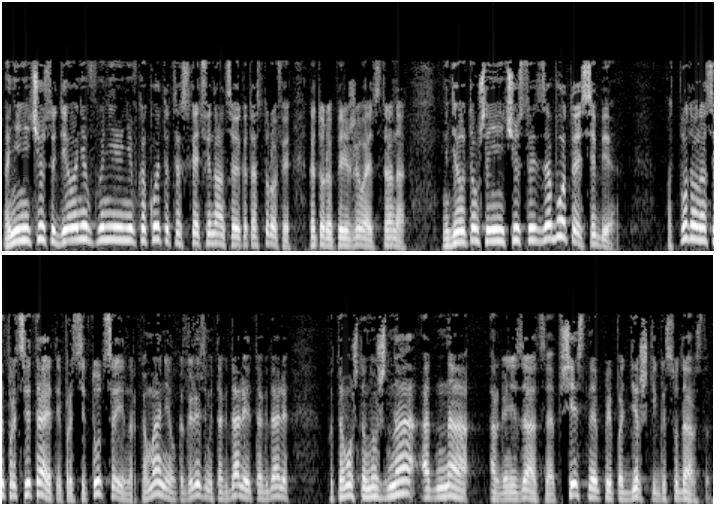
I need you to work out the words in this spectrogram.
Они не чувствуют, дело не в, не, не в какой-то, так сказать, финансовой катастрофе, которую переживает страна. Дело в том, что они не чувствуют заботы о себе. Откуда у нас и процветает и проституция, и наркомания, и алкоголизм, и так далее, и так далее. Потому что нужна одна организация общественная при поддержке государства,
